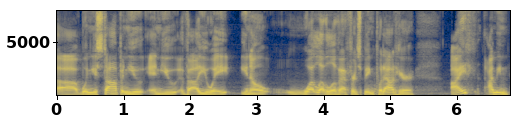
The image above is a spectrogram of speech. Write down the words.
uh, when you stop and you and you evaluate, you know what level of effort's being put out here. I I mean,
